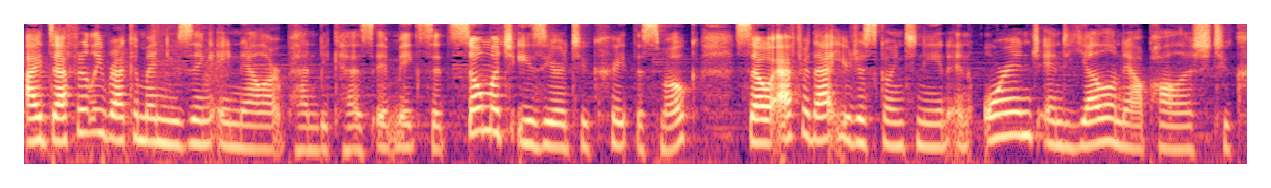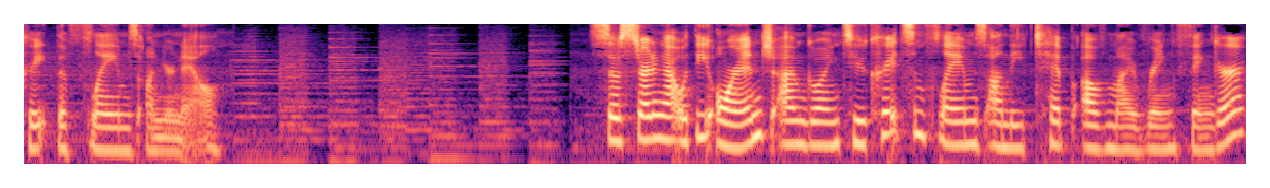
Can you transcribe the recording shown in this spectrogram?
I definitely recommend using a nail art pen because it makes it so much easier to create the smoke. So after that, you're just going to need an orange and yellow nail polish to create the flames on your nail. So starting out with the orange, I'm going to create some flames on the tip of my ring finger.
